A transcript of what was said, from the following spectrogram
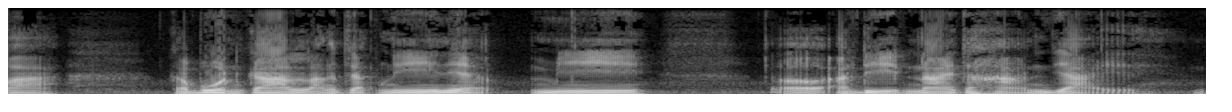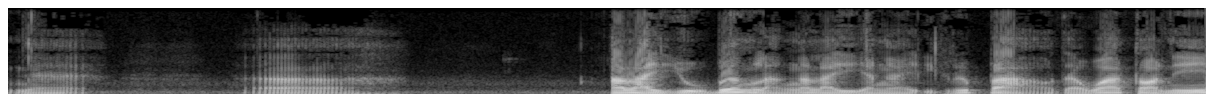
ว่ากระบวนการหลังจากนี้เนี่ยมีอดีตนายทหารใหญ่นะเอ่ออะไรอยู่เบื้องหลังอะไรยังไงอีกหรือเปล่า แต่ว่าตอนนี้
